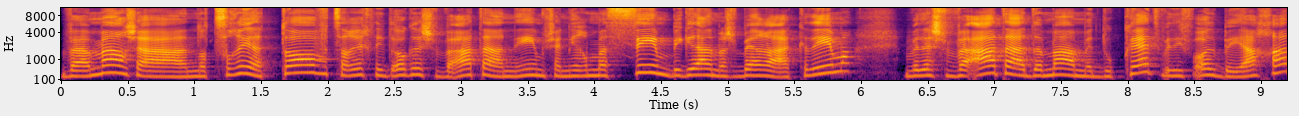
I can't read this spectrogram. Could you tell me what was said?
ואמר שהנוצרי הטוב צריך לדאוג לשוואת העניים שנרמסים בגלל משבר האקלים, ולשוואת האדמה המדוכאת ולפעול ביחד.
